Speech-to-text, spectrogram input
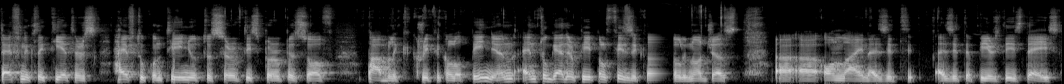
definitely theaters have to continue to serve this purpose of public critical opinion and to gather people physically, not just uh, uh, online as it as it appears these days.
